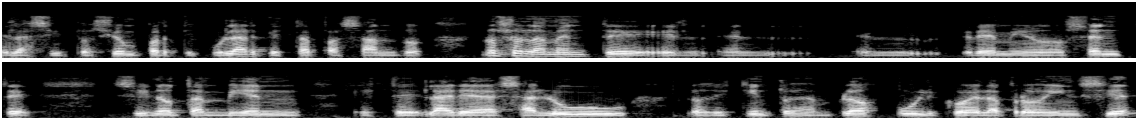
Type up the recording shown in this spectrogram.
de la situación particular que está pasando, no solamente el, el, gremio docente, sino también este, el área de salud, los distintos empleados públicos de la provincia,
